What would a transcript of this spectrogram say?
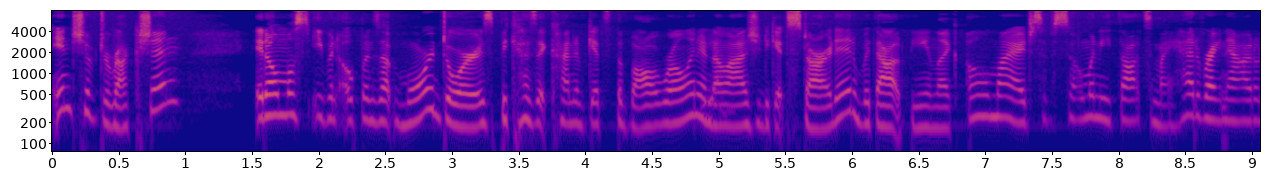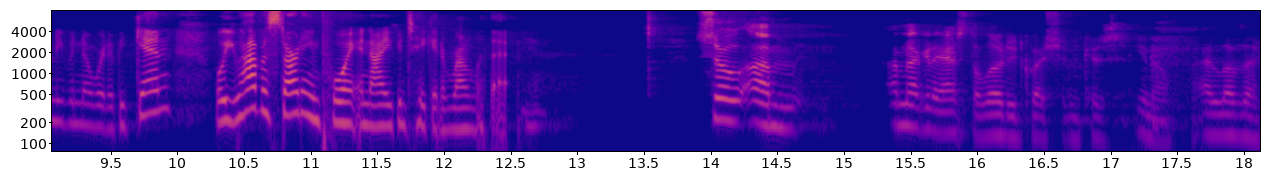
inch of direction, it almost even opens up more doors because it kind of gets the ball rolling and allows you to get started without being like, "Oh my, I just have so many thoughts in my head right now. I don't even know where to begin." Well, you have a starting point and now you can take it and run with it. So um, I'm not gonna ask the loaded question because you know I love that.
